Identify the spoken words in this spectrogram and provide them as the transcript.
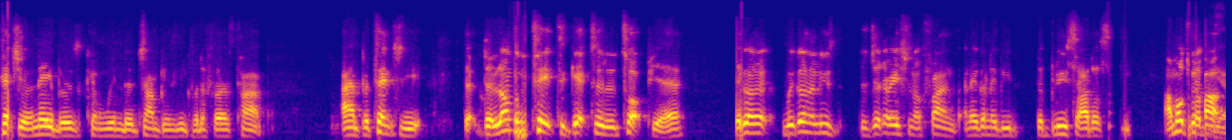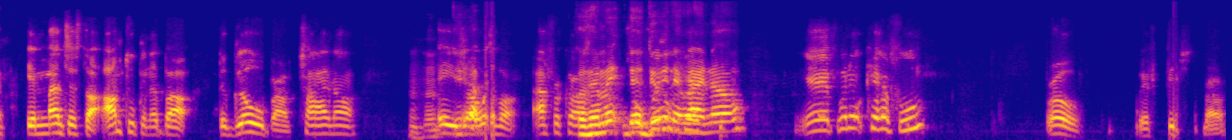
Potentially, your neighbours can win the Champions League for the first time, and potentially, the, the longer we take to get to the top, yeah, they're gonna we're gonna lose the generation of fans, and they're gonna be the blue side of the I'm not talking about yeah. in Manchester. I'm talking about the globe, bro. China, mm-hmm. Asia, yeah. whatever, Africa. Because they're, they're doing it right now. Yeah, if we're not careful, bro, we're finished, bro.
